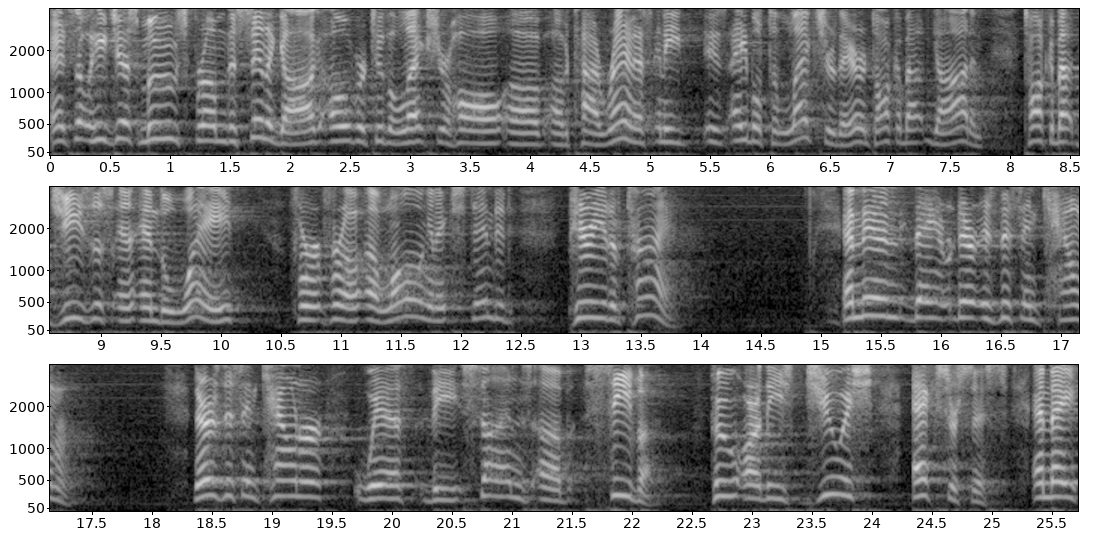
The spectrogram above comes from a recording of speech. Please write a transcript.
And so he just moves from the synagogue over to the lecture hall of, of Tyrannus, and he is able to lecture there and talk about God and talk about Jesus and, and the way for, for a, a long and extended period of time. And then there, there is this encounter. There's this encounter with the sons of Sceva, who are these Jewish exorcists. And they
